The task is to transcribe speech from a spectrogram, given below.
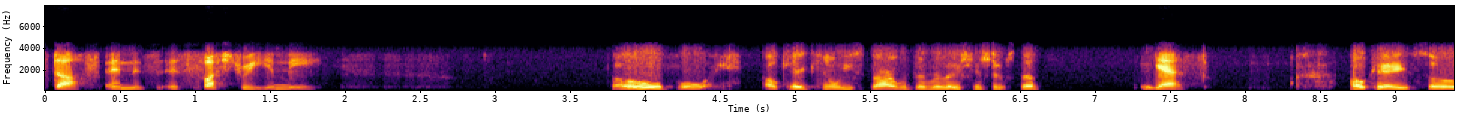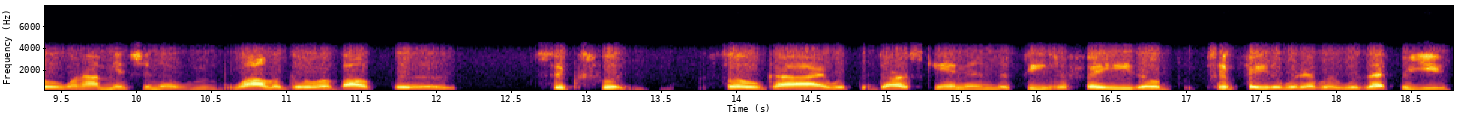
stuff, and it's it's frustrating me. Oh boy. Okay, can we start with the relationship stuff? Yes. Okay, so when I mentioned a while ago about the six foot soul guy with the dark skin and the Caesar fade or tip fade or whatever, was that for you?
